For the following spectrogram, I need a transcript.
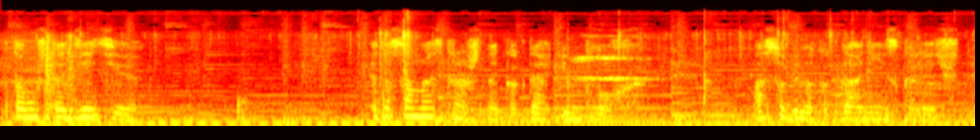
Потому что дети – это самое страшное, когда им плохо. Особенно, когда они искалеченные.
